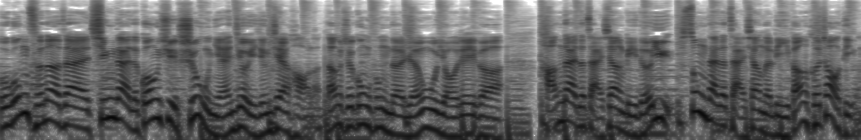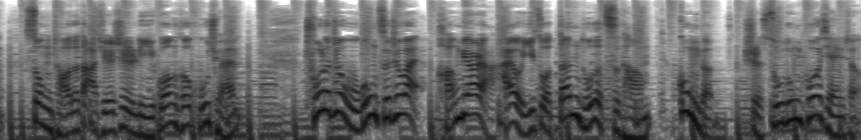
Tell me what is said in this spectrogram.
武公祠呢，在清代的光绪十五年就已经建好了。当时供奉的人物有这个唐代的宰相李德裕，宋代的宰相的李纲和赵鼎，宋朝的大学士李光和胡权。除了这武公祠之外，旁边啊还有一座单独的祠堂，供的是苏东坡先生。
